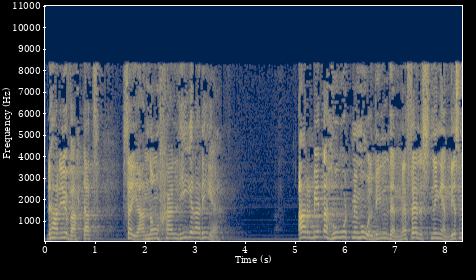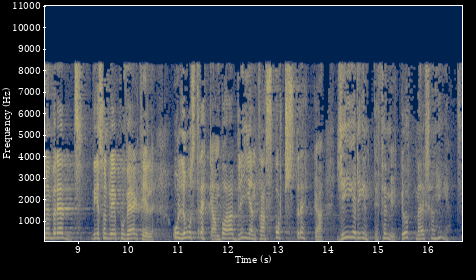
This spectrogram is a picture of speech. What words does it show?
det hade ju varit att säga nonchalera det. Arbeta hårt med målbilden, med frälsningen, det som är beredd, det som du är på väg till. Och låt sträckan bara bli en transportsträcka. Ge det inte för mycket uppmärksamhet.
